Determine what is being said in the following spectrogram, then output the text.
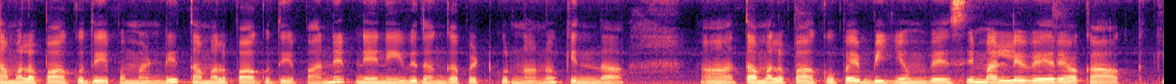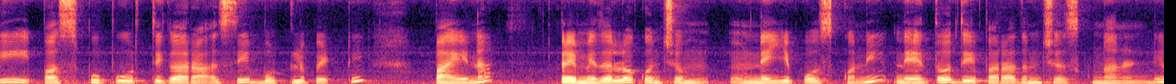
తమలపాకు దీపం అండి. తమలపాకు దీపాన్ని నేను ఈ విధంగా పెట్టుకున్నాను. కింద తమలపాకుపై బియ్యం వేసి మళ్ళీ వేరే ఒక ఆకుకి పసుపు పూర్తిగా రాసి బొట్లు పెట్టి పైన ప్రమిదలో కొంచెం నెయ్యి పోసుకొని నేతో దీపారాధన చేసుకున్నానండి.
